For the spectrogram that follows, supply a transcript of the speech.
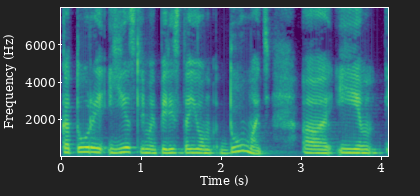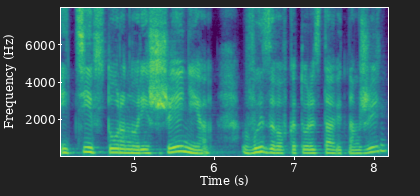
который, если мы перестаем думать э, и идти в сторону решения вызовов, которые ставит нам жизнь,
